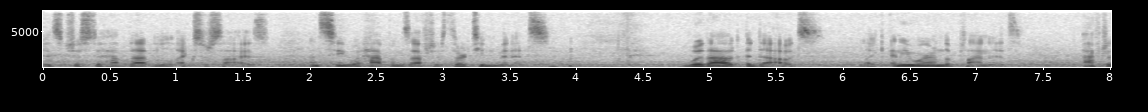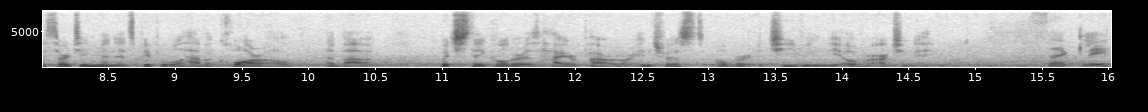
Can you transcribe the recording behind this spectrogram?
it's just to have that little exercise and see what happens after 13 minutes. Without a doubt, like anywhere on the planet, after 13 minutes, people will have a quarrel about which stakeholder has higher power or interest over achieving the overarching aim. Exactly.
